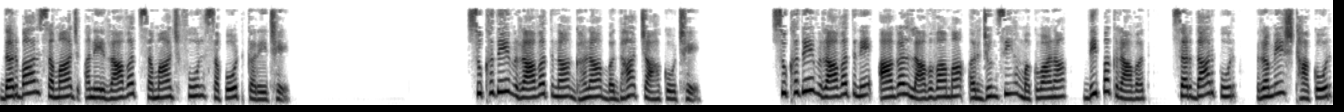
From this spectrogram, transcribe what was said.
દરબાર સમાજ અને રાવત સમાજ ફૂલ સપોર્ટ કરે છે. સુખદેવ રાવતના ઘણા બધા ચાહકો છે. સુખદેવ રાવતને આગળ લાવવામાં અર્જુનસિંહ મકવાણા, દીપક રાવત, સરદારપુર, રમેશ ઠાકોર,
